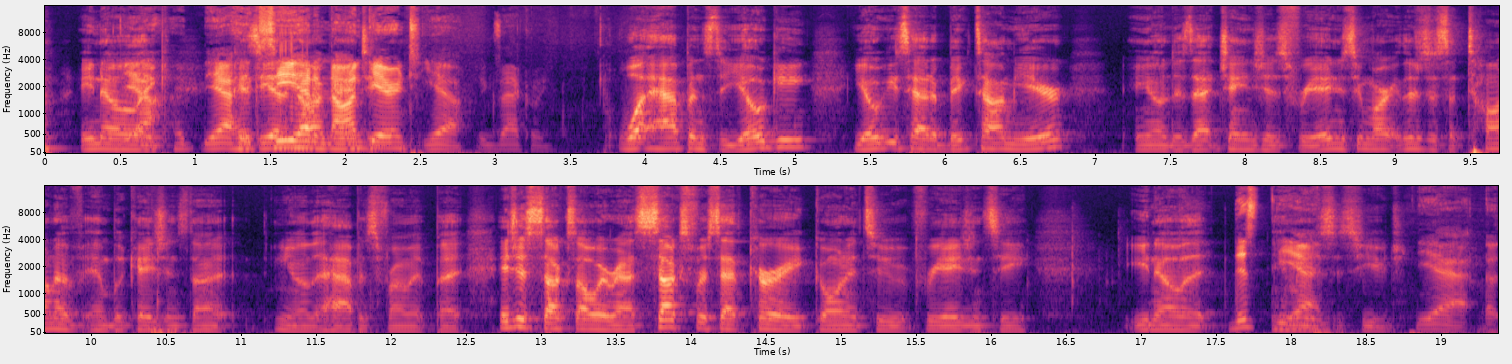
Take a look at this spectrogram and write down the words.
you know Yeah, like yeah. His he he had a non-guaranteed- non-guarantee. Yeah, exactly. what happens to Yogi? Yogi's had a big time year. You know, does that change his free agency market? There's just a ton of implications that you know that happens from it, but it just sucks all the way around. sucks for Seth Curry going into free agency. You know that This- yeah. is, huge. Yeah, uh,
